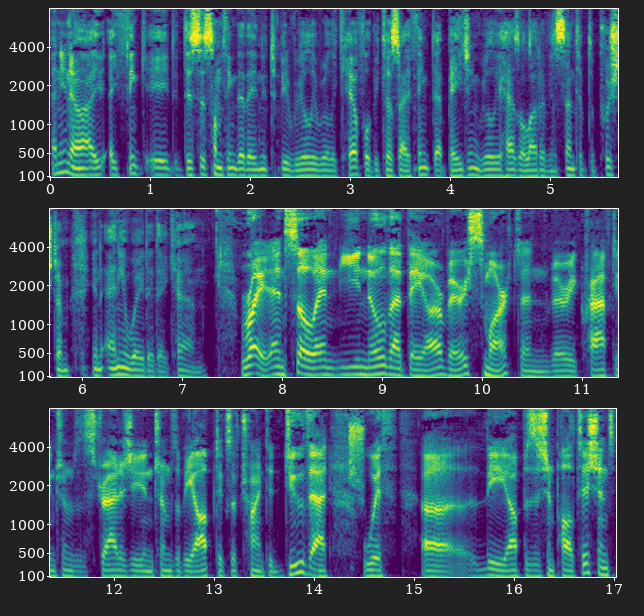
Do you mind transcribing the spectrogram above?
And, you know, I, I think it, this is something that they need to be really, really careful because I think that Beijing really has a lot of incentive to push them in any way that they can. Right. And so, and you know that they are very smart and very crafty in terms of the strategy, in terms of the optics of trying to do that with uh, the opposition politicians.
